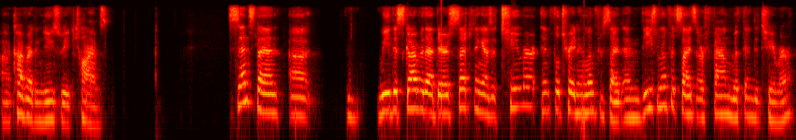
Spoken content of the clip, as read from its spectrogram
uh cover of the Newsweek Times. Since then, uh, we discovered that there is such thing as a tumor infiltrating lymphocyte, and these lymphocytes are found within the tumor,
